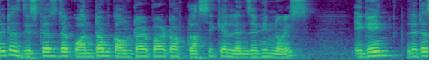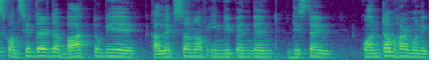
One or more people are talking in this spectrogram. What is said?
let us discuss the quantum counterpart of classical Langevin noise. Again let us consider the bath to be a collection of independent this time quantum harmonic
